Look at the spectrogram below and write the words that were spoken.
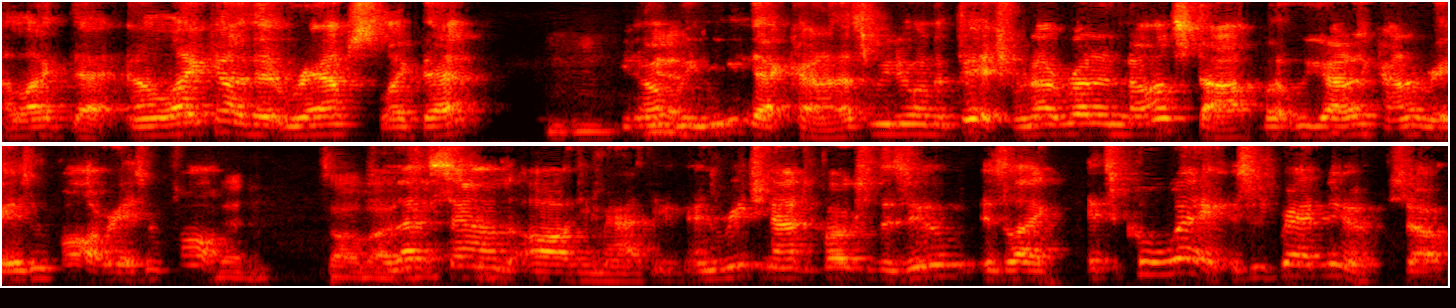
I like that. And I like how that ramps like that. Mm-hmm. You know, yeah. we need that kind of. That's what we do on the pitch. We're not running nonstop, but we got to kind of raise and fall, raise and fall. Yeah. It's all about so that. sounds awesome, Matthew. And reaching out to folks at the Zoom is like it's a cool way. This is brand new. So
